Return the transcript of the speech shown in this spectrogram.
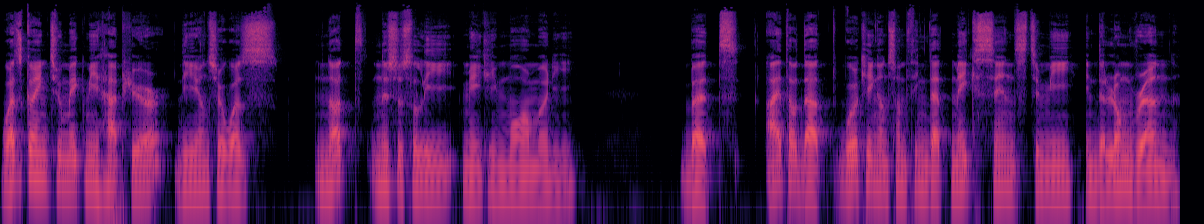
What's going to make me happier? The answer was not necessarily making more money, but I thought that working on something that makes sense to me in the long run,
